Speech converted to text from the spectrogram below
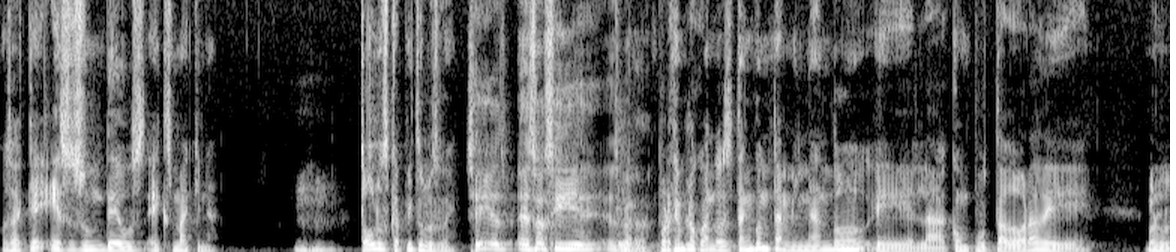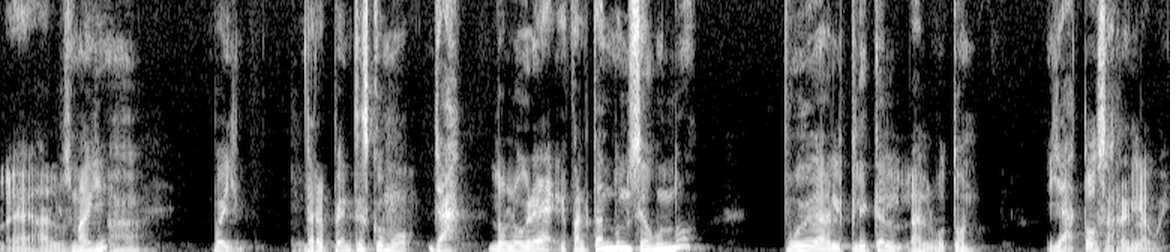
O sea, que eso es un Deus ex máquina. Todos los capítulos, güey. Sí, es- eso sí es verdad. Por ejemplo, cuando están contaminando eh, la computadora de. Bueno, eh, a los Maggie, güey, de repente es como, ya, lo logré. Faltando un segundo, pude dar el clic al, al botón. Y ya, todo se arregla, güey.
